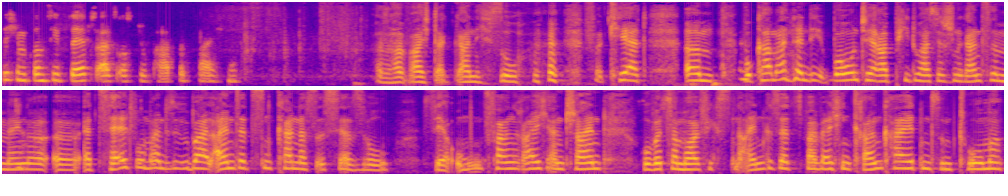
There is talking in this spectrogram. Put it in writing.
sich im Prinzip selbst als Osteopath bezeichnet. Also war ich da gar nicht so verkehrt. Ähm, wo kann man denn die Bone-Therapie, du hast ja schon eine ganze Menge äh, erzählt, wo man sie überall einsetzen kann. Das ist ja so sehr umfangreich anscheinend. Wo wird es am häufigsten eingesetzt? Bei welchen Krankheiten, Symptome,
